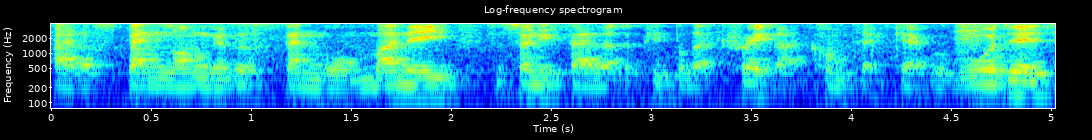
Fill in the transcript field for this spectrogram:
uh, they'll spend longer, they'll spend more money. So it's only fair that the people that create that content get rewarded.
